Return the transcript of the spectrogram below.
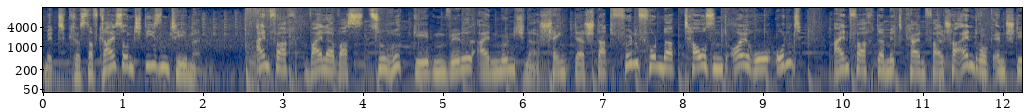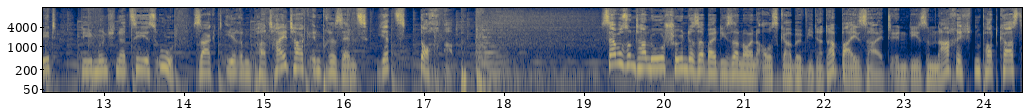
Mit Christoph Kreis und diesen Themen. Einfach weil er was zurückgeben will, ein Münchner schenkt der Stadt 500.000 Euro und einfach damit kein falscher Eindruck entsteht, die Münchner CSU sagt ihren Parteitag in Präsenz jetzt doch ab. Servus und Hallo, schön, dass ihr bei dieser neuen Ausgabe wieder dabei seid. In diesem Nachrichtenpodcast,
